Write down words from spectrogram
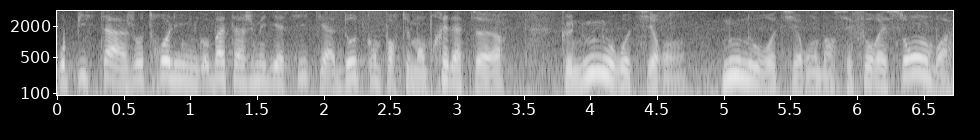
au pistage, au trolling, au battage médiatique et à d'autres comportements prédateurs que nous nous retirons, nous nous retirons dans ces forêts sombres.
